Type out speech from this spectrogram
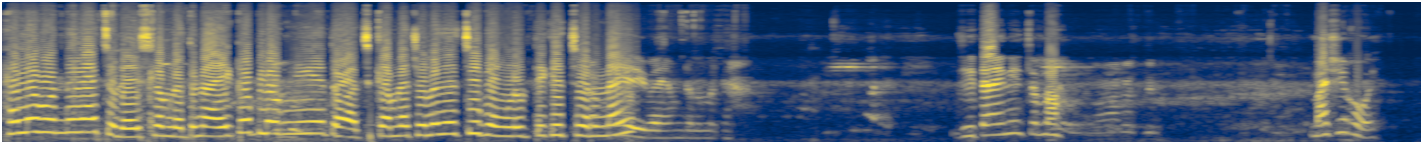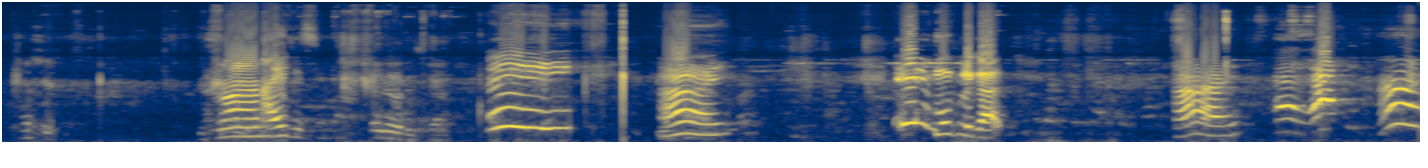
হ্যালো বন্ধুরা চলে আসলাম নতুন আরেকটা ব্লগ নিয়ে। তো আজকে আমরা চলে যাচ্ছি বেঙ্গালুরু থেকে চেন্নাই। জিতাইনি চলো। মাসি কই? আই গেছি এই হাই। এই মুখ লিগাল হাই। হাই।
